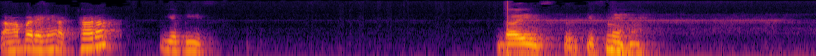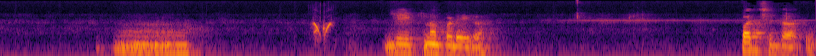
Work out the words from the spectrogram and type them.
कहाँ पर है? अट्ठारह, ये बीस। बाईस तो किसमें है? देखना पड़ेगा। पक्ष धातु।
